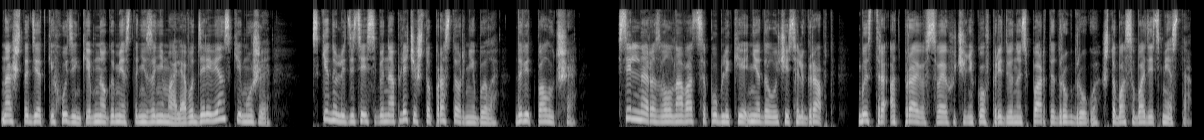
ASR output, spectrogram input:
Наши-то детки худенькие, много места не занимали, а вот деревенские мужи скинули детей себе на плечи, чтоб просторнее было, да вид получше. Сильно разволноваться публике не дал учитель Грабт, быстро отправив своих учеников придвинуть парты друг к другу, чтобы освободить место.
